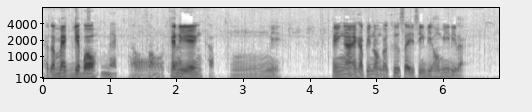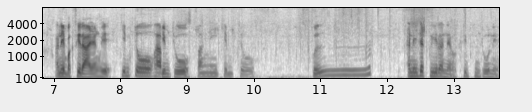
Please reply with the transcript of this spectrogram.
คแล้รับวก็แม็กเย็บเอาแม็กเขาอ๋อสองแค่นี้เองครับ อืมนี่ง่ายๆครับพี่น้องก็คือใส่สิ่งที่เขามีนี่แหละอันนี้บักซีดายังพี่กิมจูครับกิมจูฝั่งนี้กิมจูปื๊ดอันนี้จักปีแล้วเนี่ยกิมจูนี่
